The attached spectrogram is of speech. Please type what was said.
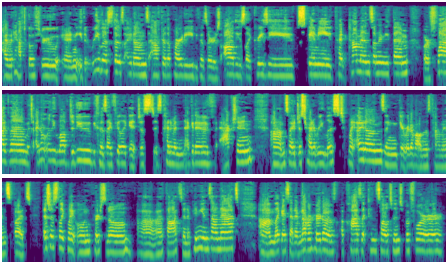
i would have to go through and either relist those items after the party because there's all these like crazy spammy kind of comments underneath them or flag them which i don't really love to do because i feel like it just is kind of a negative action. Um, so i just try to relist my items and get rid of all those comments. But that's just like my own personal uh, thoughts and opinions on that. Um, like I said, I've never heard of a closet consultant before.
